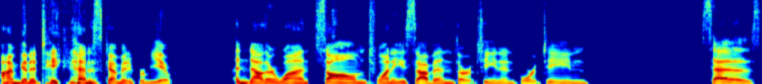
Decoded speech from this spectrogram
I'm going to take that as coming from you. Another one, Psalm 27, 13 and 14. says,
